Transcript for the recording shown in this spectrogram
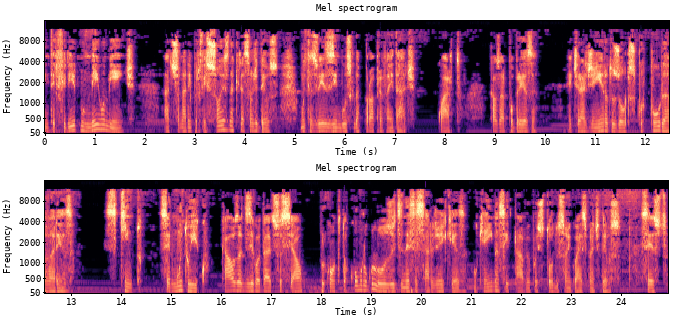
interferir no meio ambiente, adicionar imperfeições na criação de Deus, muitas vezes em busca da própria vaidade. Quarto, causar pobreza, retirar dinheiro dos outros por pura avareza. Quinto, ser muito rico, causa desigualdade social por conta do acúmulo guloso e desnecessário de riqueza, o que é inaceitável, pois todos são iguais perante Deus. Sexto,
